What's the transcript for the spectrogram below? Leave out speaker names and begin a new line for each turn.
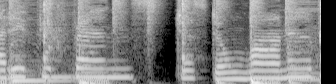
But if your friends just don't wanna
